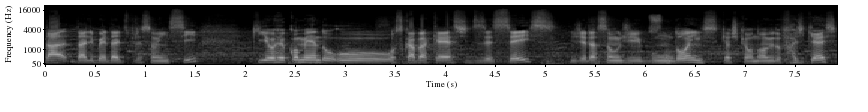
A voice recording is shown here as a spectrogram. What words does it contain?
da, da liberdade de expressão em si. Que eu recomendo o Oscabracast 16, Geração de Bundões, que acho que é o nome do podcast,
